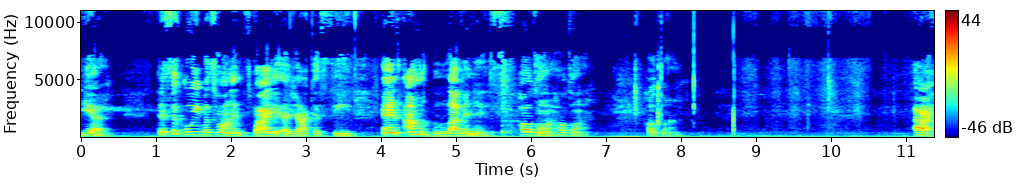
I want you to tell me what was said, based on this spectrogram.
yeah. This is Louis Vuitton inspired, as y'all can see. And I'm loving this. Hold on, hold on, hold on. All right,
